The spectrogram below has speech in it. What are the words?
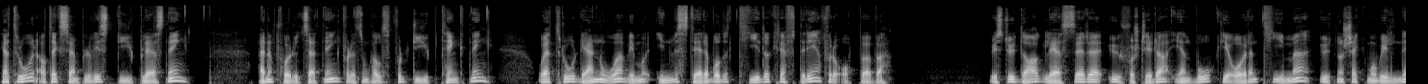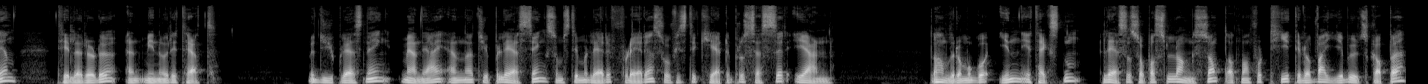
Jeg tror at eksempelvis dyplesning er en forutsetning for det som kalles for dyptenkning, og jeg tror det er noe vi må investere både tid og krefter i for å oppøve. Hvis du i dag leser uforstyrra i en bok i over en time uten å sjekke mobilen din, tilhører du en minoritet. Med dyplesning mener jeg en type lesing som stimulerer flere sofistikerte prosesser i hjernen. Det handler om å gå inn i teksten, lese såpass langsomt at man får tid til å veie budskapet,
